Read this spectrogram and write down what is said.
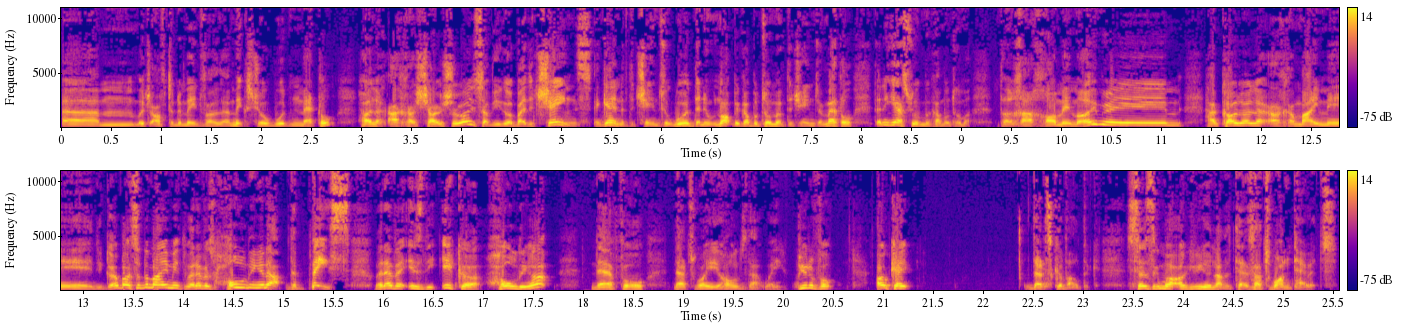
um, which often are made from a mixture of wood and metal. You go by the chains. Again, if the chains are wood, then it will not become tumah. If the chains are metal, then yes, it will become tumah. You go by the maimit, whatever's holding it up, the base, whatever is the ikka holding up, therefore, that's why he holds that way. Beautiful. Okay. That's Gavaldik. Says the Gemara, I'll give you another teretz. That's one teretz.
